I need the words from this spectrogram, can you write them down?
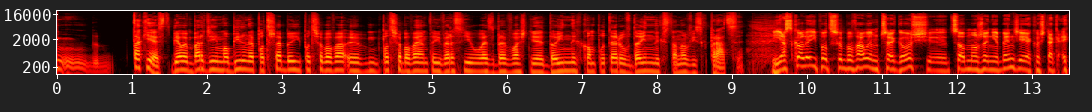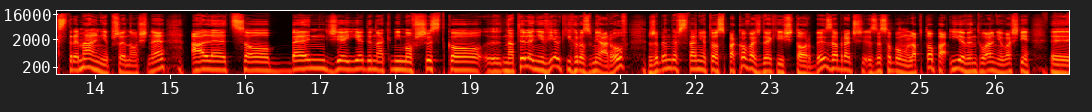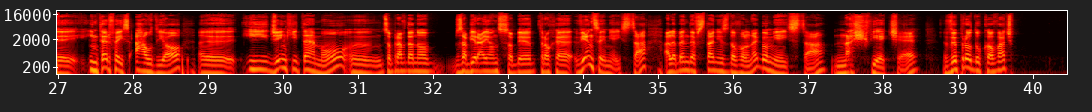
tak jest. Miałem bardziej mobilne potrzeby i potrzebowa potrzebowałem tej wersji USB właśnie do innych komputerów, do innych stanowisk pracy. Ja z kolei potrzebowałem czegoś, y, co może nie będzie jakoś tak ekstremalnie przenośne, ale co będzie jednak mimo wszystko y, na tyle niewielkich rozmiarów, że będę w stanie to spakować do jakiejś torby, zabrać ze sobą laptopa i ewentualnie właśnie interfejs audio i dzięki temu co prawda, no, zabierając sobie trochę więcej miejsca, ale będę w stanie z dowolnego miejsca na świecie wyprodukować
